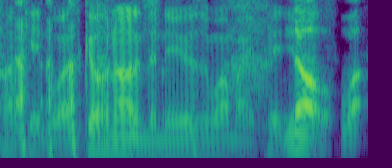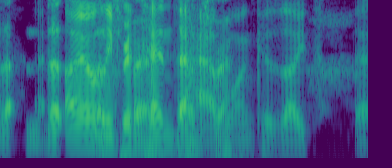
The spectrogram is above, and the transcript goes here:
fucking what's going on in the news and what my opinion No, is. well, that, that- I only that's fair. pretend to That's have fair. one because I t- uh,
